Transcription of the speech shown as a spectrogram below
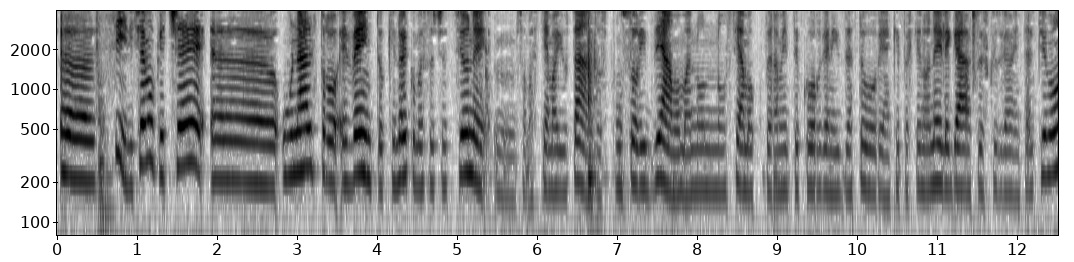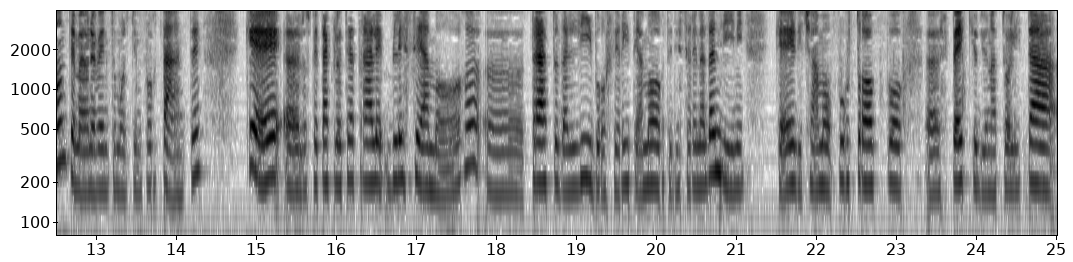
Eh, sì, diciamo che c'è eh, un altro evento che noi come associazione mh, insomma, stiamo aiutando, sponsorizziamo, ma non, non siamo veramente coorganizzatori, anche perché non è legato esclusivamente al Piemonte, ma è un evento molto importante che è eh, lo spettacolo teatrale Blessé à mort, eh, tratto dal libro Ferite a morte di Serena Dandini, che è diciamo, purtroppo eh, specchio di un'attualità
